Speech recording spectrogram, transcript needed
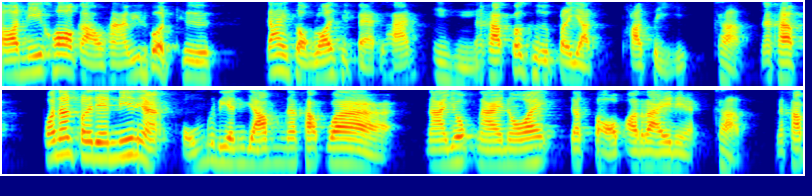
ตอนนี้ข้อกล่าวหาวิโรธคือได้ 218 ล้านอือหือนะครับ ก็คือประหยัดภาษีครับนะครับ เพราะฉะนั้นประเด็นนี้เนี่ยผมเรียนย้ำนะครับว่า นายกนายน้อยจะตอบอะไรเนี่ยครับนะครับ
